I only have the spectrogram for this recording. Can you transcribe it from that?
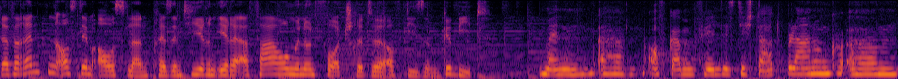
Referenten aus dem Ausland präsentieren ihre Erfahrungen und Fortschritte auf diesem Gebiet. Mein äh, Aufgabenfeld ist die Stadtplanung. Ähm,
